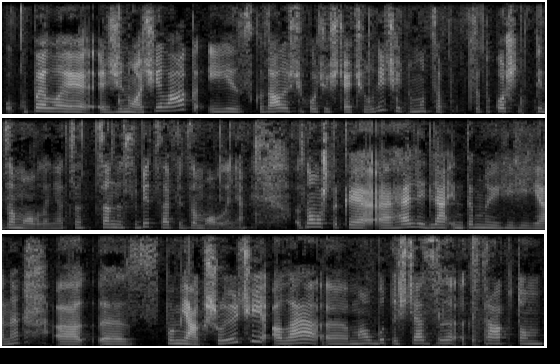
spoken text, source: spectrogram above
купили жіночий лак і сказали, що хочу ще чоловічий, тому це, це також під замовлення. Це, це не собі, це під замовлення. Знову ж таки, е, гелій для інтимної гігієни, е, е, пом'якшуючий, але е, мав бути ще з екстрактом.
